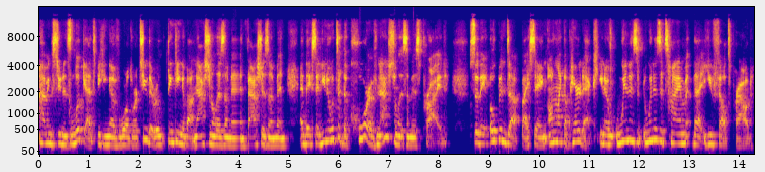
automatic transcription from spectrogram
having students look at speaking of world war ii they were thinking about nationalism and fascism and and they said you know what's at the core of nationalism is pride. So they opened up by saying on like a Pear Deck you know when is when is a time that you felt proud?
